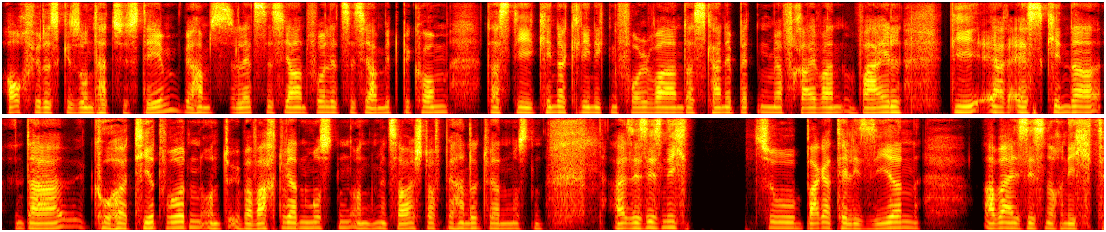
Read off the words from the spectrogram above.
auch für das Gesundheitssystem. Wir haben es letztes Jahr und vorletztes Jahr mitbekommen, dass die Kinderkliniken voll waren, dass keine Betten mehr frei waren, weil die RS-Kinder da kohortiert wurden und überwacht werden mussten und mit Sauerstoff behandelt werden mussten. Also es ist nicht zu bagatellisieren, aber es ist noch nicht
